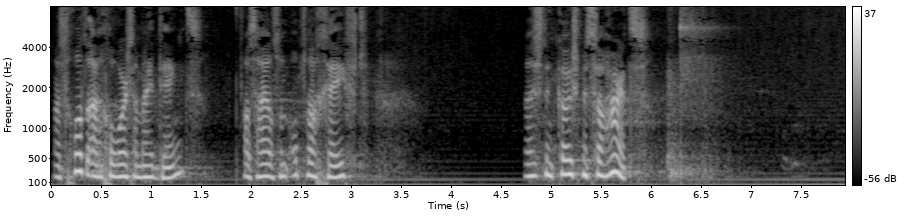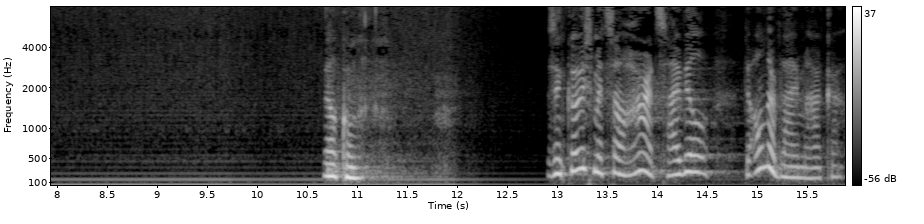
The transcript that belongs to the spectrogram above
Als God aan gehoorzaamheid denkt, als Hij ons een opdracht geeft, dan is het een keus met zijn hart. Welkom. Het is een keus met zijn hart. Hij wil de ander blij maken.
